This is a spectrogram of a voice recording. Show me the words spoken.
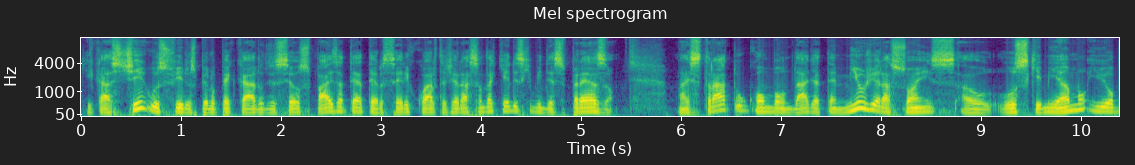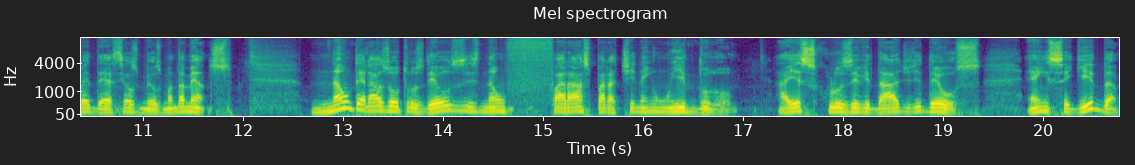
que castigo os filhos pelo pecado de seus pais até a terceira e quarta geração daqueles que me desprezam. Mas trato com bondade até mil gerações aos que me amam e obedecem aos meus mandamentos. Não terás outros deuses, não farás para ti nenhum ídolo. A exclusividade de Deus. Em seguida,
